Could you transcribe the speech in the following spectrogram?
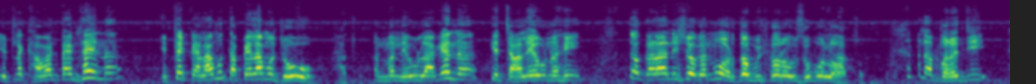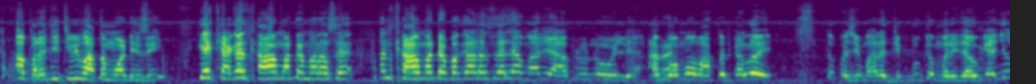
એટલે ખાવાનો ટાઈમ થાય ને એટલે પહેલા હું તપેલામાં જોઉં. સાચું અને મને એવું લાગે ને કે ચાલે એવું નહીં. તો ગળાની શોગન હું અડધો ભૂસો રહું છું બોલો. સાચું અને આ ભરતજી આ ભરતજી જેવી વાતો મોડી છે કે ખેગર ખાવા માટે મરશે અને ખાવા માટે બગાડશે છે. લે મારી આબરૂ નું લે. આ ગોમો વાતો ફેલોય. તો પછી મારે જીબ્બુ કે મરી જાવ કેજો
